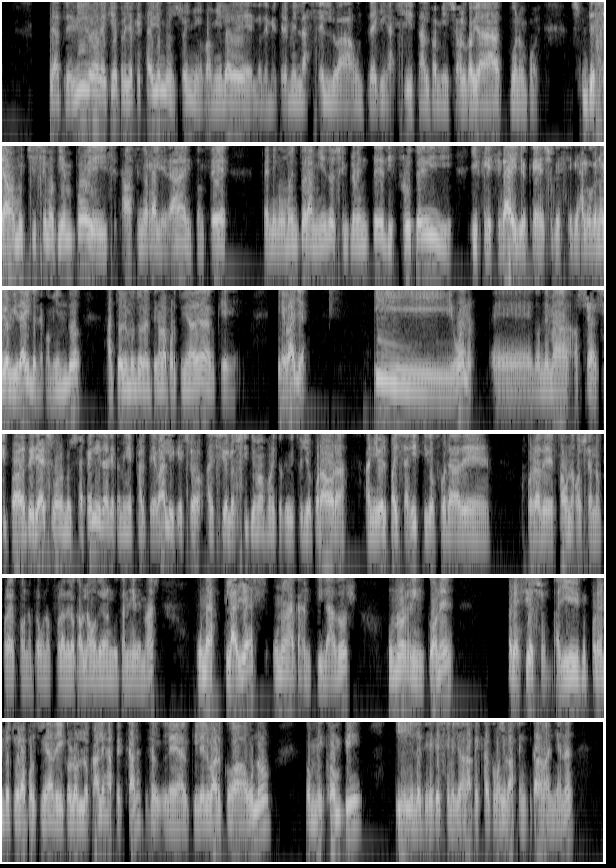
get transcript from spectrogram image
de atrevido, de qué, pero yo es que estaba viviendo un sueño. Para mí lo de, lo de meterme en la selva, un trekking así y tal, para mí eso es algo que había, bueno, pues deseado muchísimo tiempo y, se estaba haciendo realidad. Entonces, en ningún momento era miedo, simplemente disfrute y, y felicidad. Y yo que eso que sé que es algo que no voy a olvidar y le recomiendo a todo el mundo que tenga la oportunidad de que, que vaya. Y bueno, eh, donde más, o sea, sí, por ahora te diría eso, bueno, Nusa Penida, que también es parte de Bali, que eso han sido los sitios más bonitos que he visto yo por ahora a nivel paisajístico, fuera de, fuera de fauna, o sea, no fuera de fauna, pero bueno, fuera de lo que hablamos de orangutanes y demás, unas playas, unos acantilados, unos rincones preciosos. Allí, por ejemplo, tuve la oportunidad de ir con los locales a pescar, le alquilé el barco a uno con mis compis y les dije que si me llevan a pescar como yo lo hacen cada mañana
